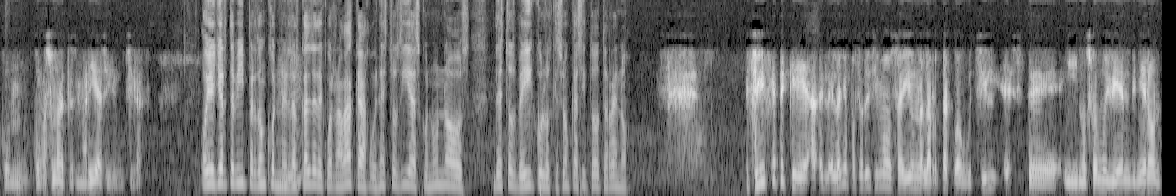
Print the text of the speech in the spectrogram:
con, con la zona de Tres Marías y Utzilas. Oye, ayer te vi, perdón, con el alcalde de Cuernavaca, o en estos días con unos de estos vehículos que son casi todo terreno. Sí, fíjate que ah, el, año pasado hicimos ahí una- la ruta Coahuitzil, este, y nos fue muy bien, vinieron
